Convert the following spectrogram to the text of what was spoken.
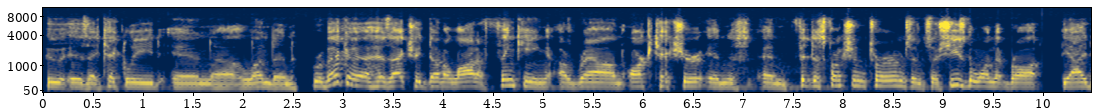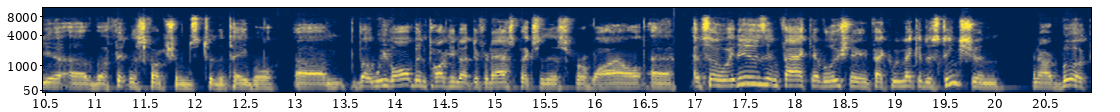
who is a tech lead in uh, London. Rebecca has actually done a lot of thinking around architecture in this and fitness function terms, and so she's the one that brought the idea of uh, fitness functions to the table. Um, but we've all been talking about different aspects of this for a while. Uh, and so it is, in fact, evolutionary. In fact, we make a distinction in our book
